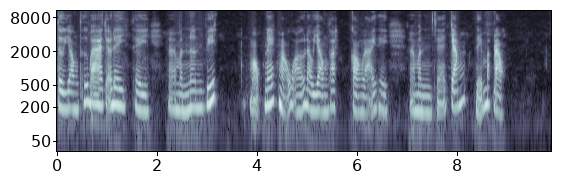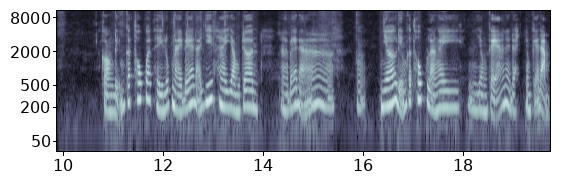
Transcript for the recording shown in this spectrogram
từ dòng thứ ba trở đi thì à, mình nên viết một nét mẫu ở đầu dòng thôi. Còn lại thì à, mình sẽ chấm điểm bắt đầu. Còn điểm kết thúc á, thì lúc này bé đã viết hai dòng trên. À, bé đã ờ, nhớ điểm kết thúc là ngay dòng kẻ này đây dòng kẻ đậm.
